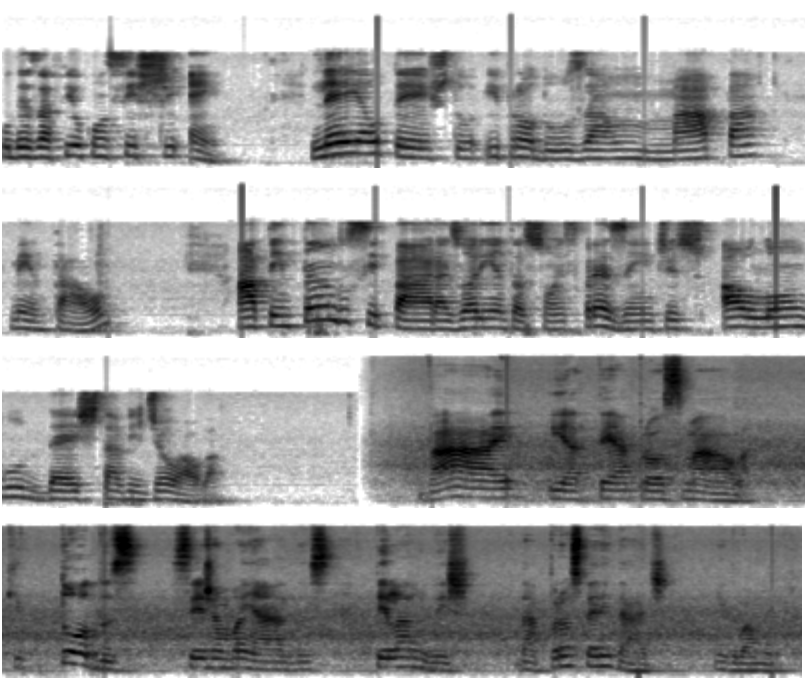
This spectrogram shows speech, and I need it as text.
O desafio consiste em leia o texto e produza um mapa mental, atentando-se para as orientações presentes ao longo desta videoaula. Bye e até a próxima aula. Que todos sejam banhados pela luz da prosperidade e do amor.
